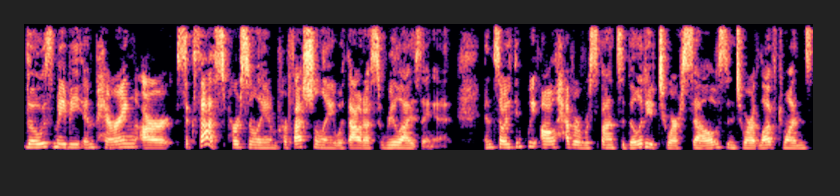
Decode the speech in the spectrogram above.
those may be impairing our success personally and professionally without us realizing it. And so I think we all have a responsibility to ourselves and to our loved ones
